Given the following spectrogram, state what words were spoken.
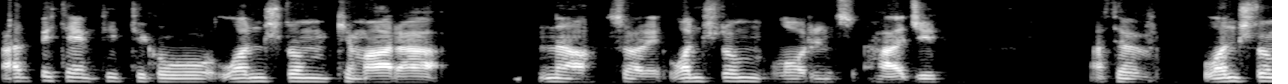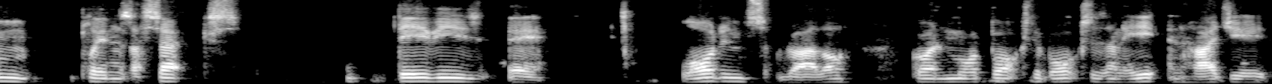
I'd be tempted to go Lundstram, Kamara. No, sorry, Lundstram, Lawrence, Hagi. I'd have Lundstram playing as a six, Davies, uh, Lawrence rather, gone more box to box as an eight, and Hagi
